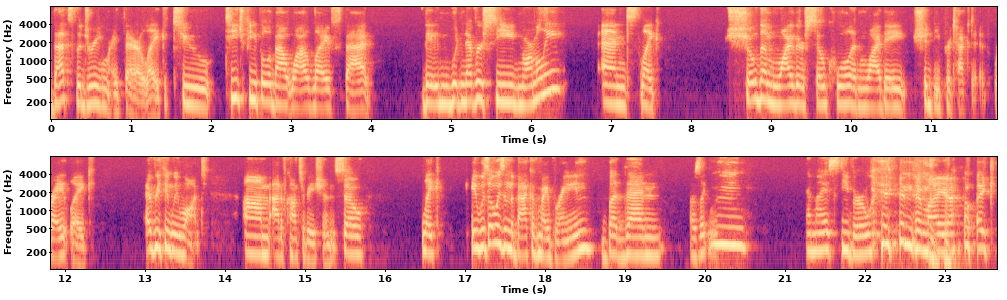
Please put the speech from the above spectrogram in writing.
that's the dream right there. Like to teach people about wildlife that they would never see normally and like show them why they're so cool and why they should be protected, right? Like everything we want um, out of conservation. So like it was always in the back of my brain, but then I was like, mm, am I a Steve Irwin? am I uh, like,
